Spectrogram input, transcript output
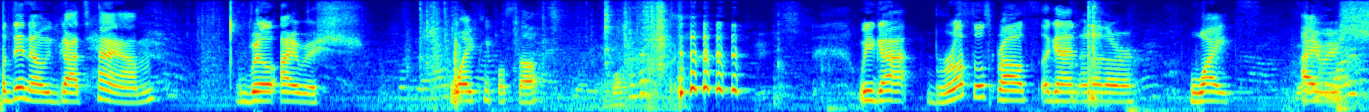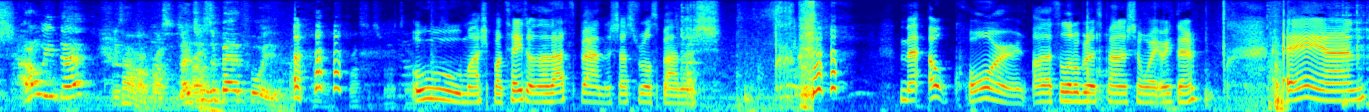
For dinner, we've got ham, real Irish, white people stuff. we got Brussels sprouts, again, another white Irish. I don't eat that. You're talking about Brussels sprouts. Veggies are bad for you. Ooh, mashed potato. Now that's Spanish. That's real Spanish. Ma- oh, corn. Oh, that's a little bit of Spanish and white right there. And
